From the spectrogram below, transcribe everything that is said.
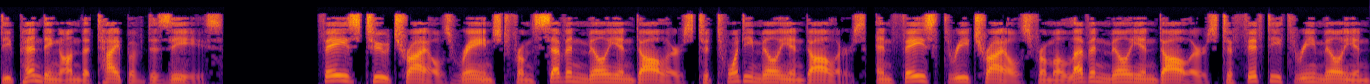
depending on the type of disease. Phase 2 trials ranged from $7 million to $20 million, and Phase 3 trials from $11 million to $53 million.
